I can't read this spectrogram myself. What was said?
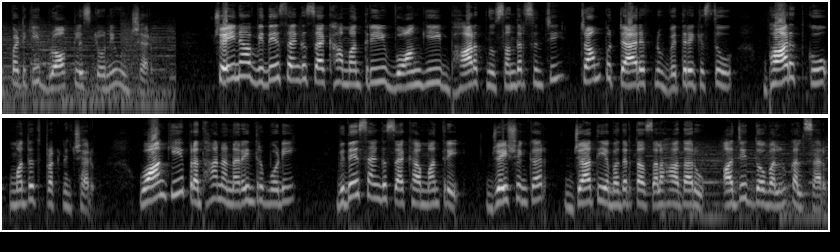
ఇప్పటికీ బ్లాక్ లిస్టులోనే ఉంచారు. చైనా విదేశాంగ శాఖ మంత్రి వాంగి భారత్ను సందర్శించి ట్రంప్ టారిఫ్ను వ్యతిరేకిస్తూ భారత్కు మద్దతు ప్రకటించారు. వాంగి ప్రధాన నరేంద్ర మోడీ విదేశాంగ శాఖ మంత్రి జైశంకర్ జాతీయ భద్రతా సలహాదారు అజిత్ దోవల్ను కలిశారు.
